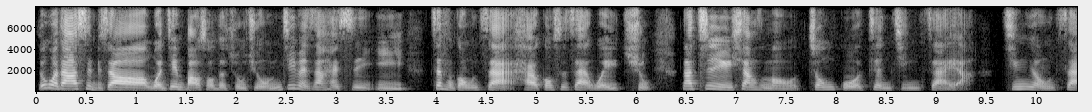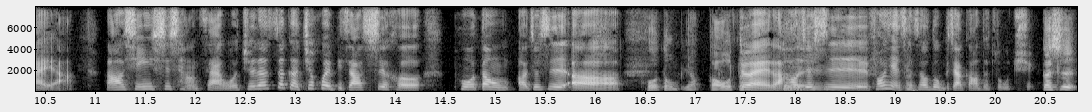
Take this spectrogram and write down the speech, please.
如果大家是比较稳健保守的族群，我们基本上还是以政府公债还有公司债为主。那至于像什么中国证金债呀、金融债呀、然后新兴市场债，我觉得这个就会比较适合波动，呃，就是呃，波动比较高的，对，然后就是风险承受度比较高的族群。但是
